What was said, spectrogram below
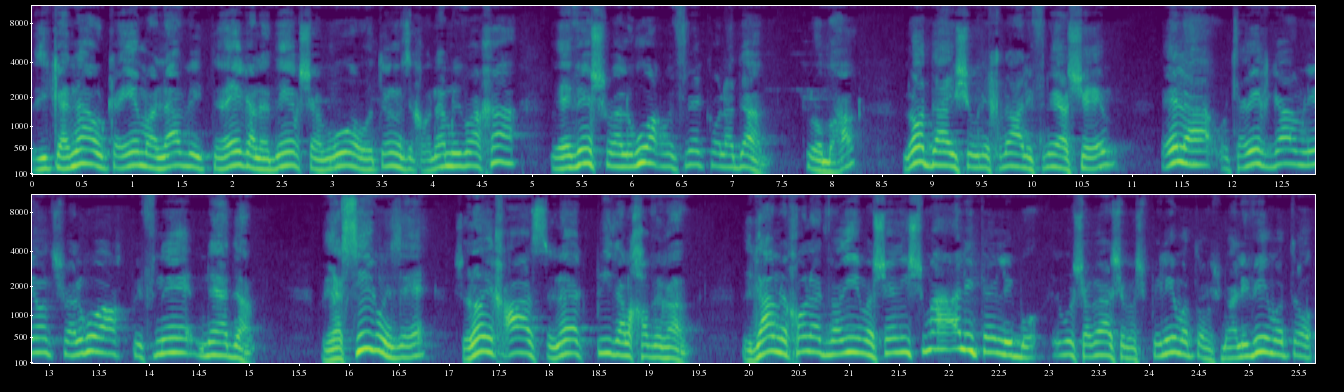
להיכנע ולקיים עליו להתנהג על הדרך שאמרו רבותינו זיכרונם לברכה והווה שפל רוח בפני כל אדם. כלומר, לא די שהוא נכנע לפני השם, אלא הוא צריך גם להיות שפל רוח בפני בני אדם. וישיג מזה שלא יכעס ולא יקפיד על חבריו. וגם לכל הדברים אשר ישמע, אל ייתן ליבו. אם הוא שומע שמשפילים אותו, שמעליבים אותו,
